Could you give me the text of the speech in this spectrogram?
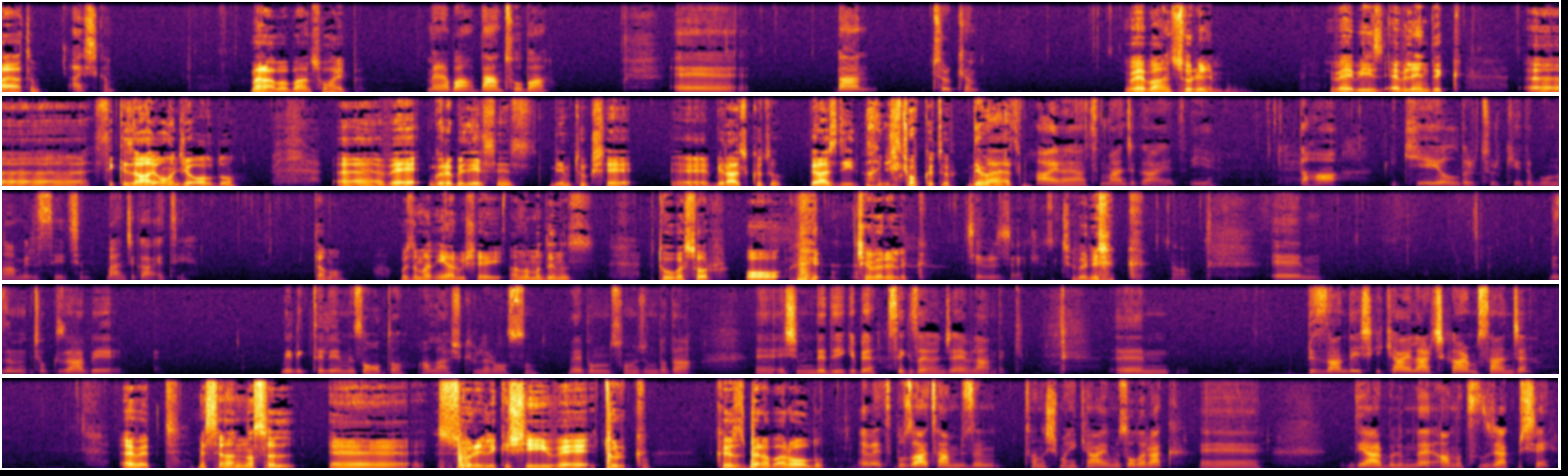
Hayatım. Aşkım. Merhaba ben Suhayb. Merhaba ben Tuğba. Ee, ben Türk'üm. Ve ben Suriyeliyim. Ve biz evlendik. Ee, 8 ay önce oldu. Ee, ve görebilirsiniz benim Türkçe e, biraz kötü. Biraz değil bence çok kötü. Değil mi hayatım? Hayır hayatım bence gayet iyi. Daha iki yıldır Türkiye'de bulunan birisi için bence gayet iyi. Tamam. O zaman eğer bir şey anlamadınız Tuğba sor. O çevirilik. Çevirecek. Çevirilik. Tamam. Ee, bizim çok güzel bir birlikteliğimiz oldu. Allah'a şükürler olsun. Ve bunun sonucunda da e, eşimin dediği gibi 8 ay önce evlendik. Ee, bizden değişik hikayeler çıkar mı sence? Evet. Mesela nasıl e, Suriyeli kişi ve Türk kız beraber oldu? Evet bu zaten bizim tanışma hikayemiz olarak e, diğer bölümde anlatılacak bir şey.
